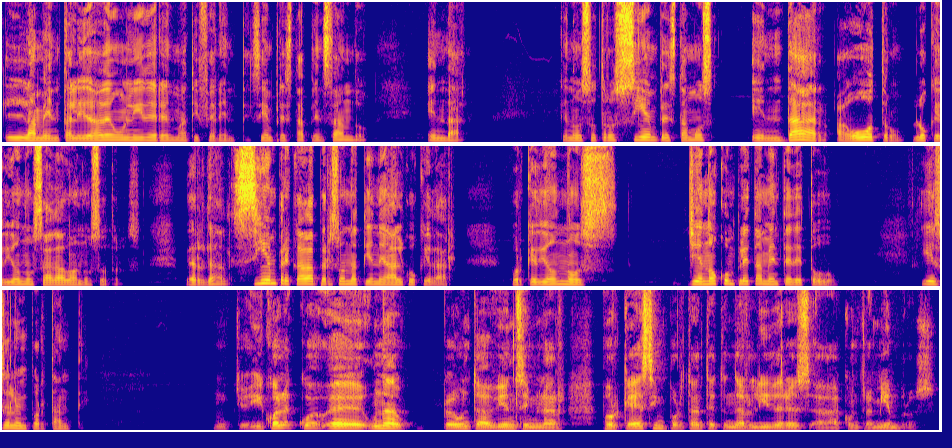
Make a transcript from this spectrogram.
la mentalidad de un líder es más diferente. Siempre está pensando en dar. Que nosotros siempre estamos en dar a otro lo que Dios nos ha dado a nosotros. ¿Verdad? Siempre cada persona tiene algo que dar. Porque Dios nos llenó completamente de todo. Y eso es lo importante. ¿Y cuál, eh, una pregunta bien similar. ¿Por qué es importante tener líderes uh, contra miembros?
